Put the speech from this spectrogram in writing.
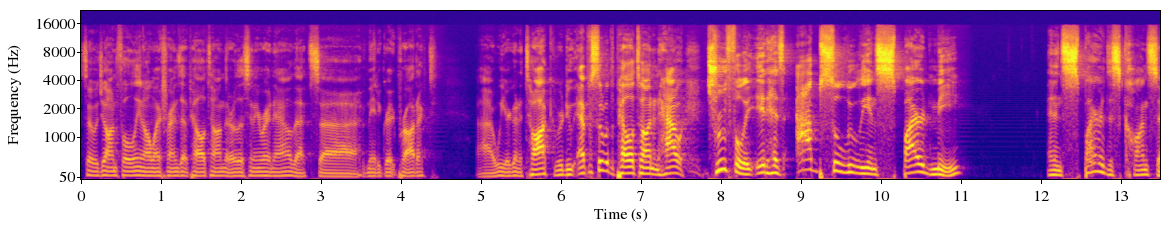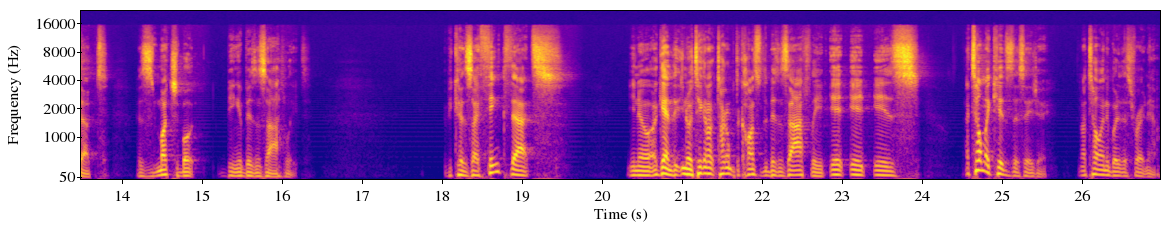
So John Foley and all my friends at Peloton that are listening right now, that's uh, made a great product. Uh, we are going to talk. We're do episode with the Peloton and how, truthfully, it has absolutely inspired me and inspired this concept as much about being a business athlete. Because I think that, you know, again, you know, taking, talking about the concept of the business athlete, it, it is, I tell my kids this, AJ, and I'll tell anybody this right now.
